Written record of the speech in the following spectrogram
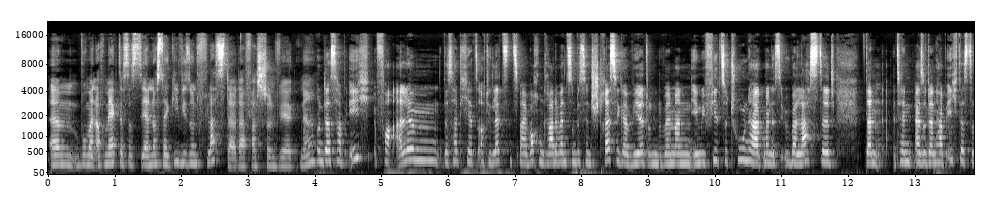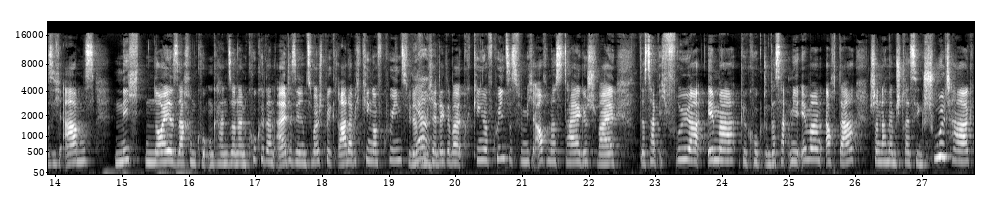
ähm, wo man auch merkt, dass das ja Nostalgie wie so ein Pflaster da fast schon wirkt, ne? Und das habe ich vor allem, das hatte ich jetzt auch die letzten zwei Wochen, gerade wenn es so ein bisschen stressiger wird und wenn man irgendwie viel zu tun hat, man ist überlastet, dann, also dann habe ich das, dass ich abends nicht neue Sachen gucken kann, sondern gucke dann alte Serien. Zum Beispiel gerade habe ich King of Queens wieder Ja. für mich entdeckt, aber King of Queens ist für mich auch nostalgisch, weil das habe ich früher immer geguckt und das hat mir immer auch da schon nach einem stressigen Schultag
